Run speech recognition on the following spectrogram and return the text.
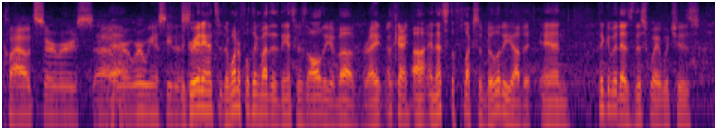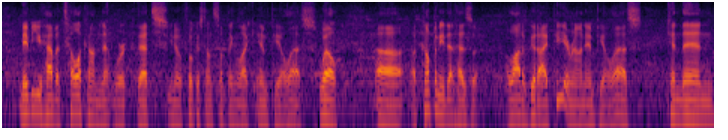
cloud servers? Uh, yeah. where, where, are we going to see this The great stuff? answer, the wonderful thing about it is the answer is all the above, right? Okay. Uh, and that's the flexibility of it. And think of it as this way, which is, maybe you have a telecom network that's you know, focused on something like MPLS. Well, uh, a company that has a lot of good IP around MPLS can then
